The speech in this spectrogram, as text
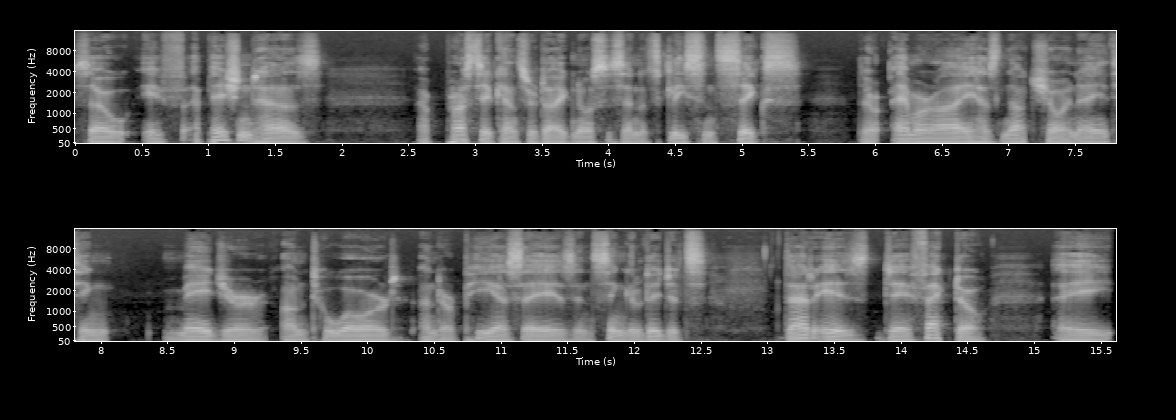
So if a patient has a prostate cancer diagnosis and it's Gleason 6, their MRI has not shown anything major untoward and their PSA is in single digits, that is de facto a,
